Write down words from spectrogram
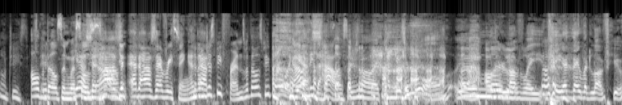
Oh, geez. All the it, bells and whistles. Yes, it, has, it has everything. And Can that, I just be friends with those people? Like, I don't need the house. They're just like, come use your pool. Yeah. Oh, they're lovely. They, they would love you.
